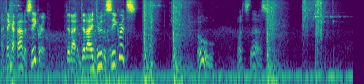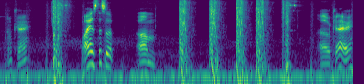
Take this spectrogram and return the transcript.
I think I found a secret. Did I did I do the secrets? Ooh, what's this? Okay. Why is this a um? Okay.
